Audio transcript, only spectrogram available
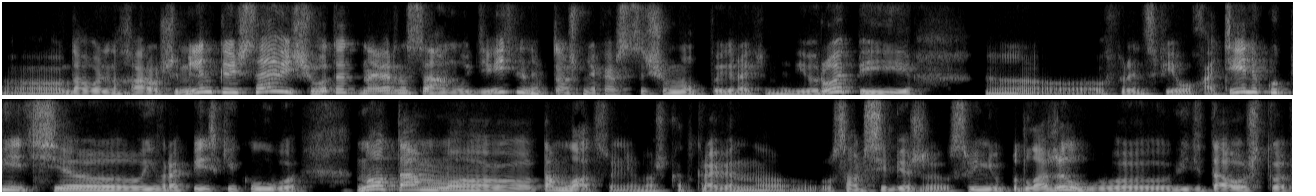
довольно хороший. Милинкович Савич, вот это, наверное, самое удивительное, потому что, мне кажется, еще мог поиграть он в Европе, и, э, в принципе, его хотели купить э, европейские клубы, но там, там Лацо немножко откровенно сам себе же свинью подложил в виде того, что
